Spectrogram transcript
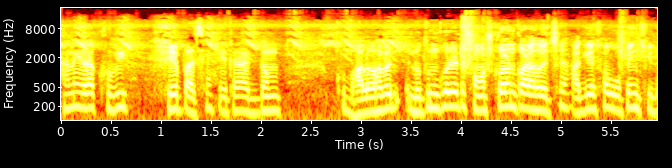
এখানে এরা খুবই শেপ আছে, এটা একদম খুব ভালোভাবে নতুন করে এটা সংস্করণ করা হয়েছে। আগে সব ওপেন ছিল।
